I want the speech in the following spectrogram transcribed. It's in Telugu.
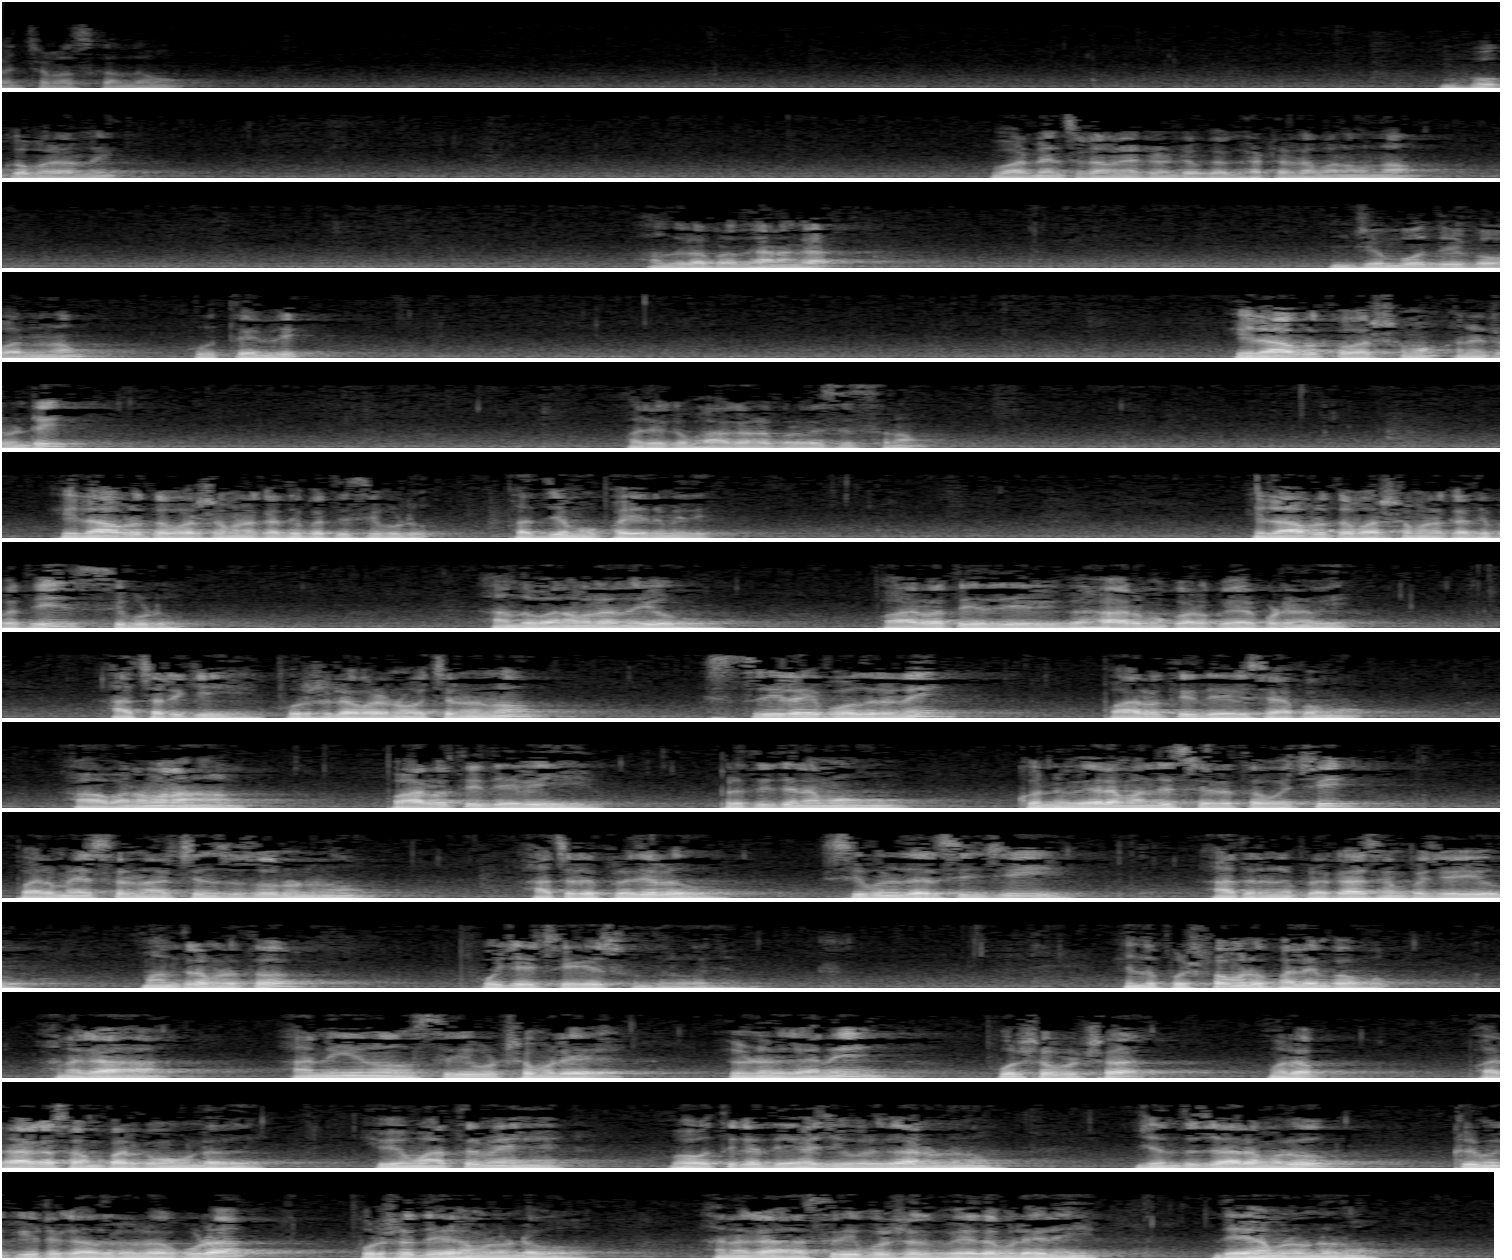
పంచమ స్కంధము భూకమలాన్ని వర్ణించడం అనేటువంటి ఒక ఘటనలో మనం ఉన్నాం. అందులో ప్రధానంగా జంబూద్వీప వర్ణనం పూర్తయింది. ఇలావృత వర్షము అనేటువంటి మరి ఒక భాగంలో ప్రవేశిస్తున్నాం. ఇలావృత వర్షమునకు అధిపతి శివుడు పద్యం ముప్పై ఎనిమిది. ఇలావృత వర్షమునకు అధిపతి శివుడు. అందువనములనయు పార్వతీదేవి విహారము కొరకు ఏర్పడినవి. అచ్చటికి పురుషులు వచ్చినను స్త్రీలైపోదురని పార్వతీదేవి శాపము. ఆ వనమున పార్వతీదేవి ప్రతిదినము కొన్ని వేల మంది స్త్రీలతో వచ్చి పరమేశ్వరుని అర్చించుతూ నుండును. అతడి ప్రజలు శివుని దర్శించి అతనిని ప్రకాశింపజేయు మంత్రములతో పూజ చేయుసుందరు అని ఇందు పుష్పములు ఫలింపవు. అనగా అన్నీను స్త్రీ వృక్షములే ఉండును కానీ పురుష వృక్షముల పరాగ సంపర్కం ఉండదు. ఇవి మాత్రమే భౌతిక దేహజీవులుగా నుండును. జంతుజాలములు క్రిమి కీటకాదులలో కూడా పురుష దేహములు ఉండవు అనగా స్త్రీ పురుష భేదము లేని దేహములుండును.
